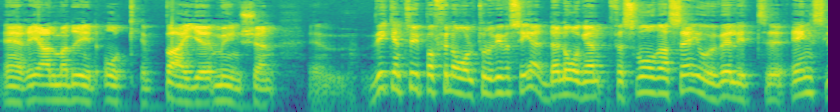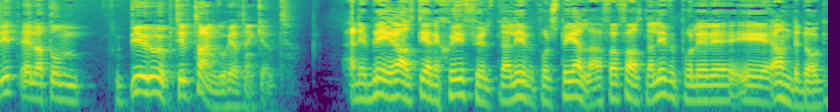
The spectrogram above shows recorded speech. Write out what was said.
Eh, Real Madrid och Bayern München. Eh, vilken typ av final tror du vi får se? Där lagen försvarar sig och är väldigt eh, ängsligt eller att de bjuder upp till tango helt enkelt? Ja, det blir alltid energifyllt när Liverpool spelar. Framförallt när Liverpool är, är underdog.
